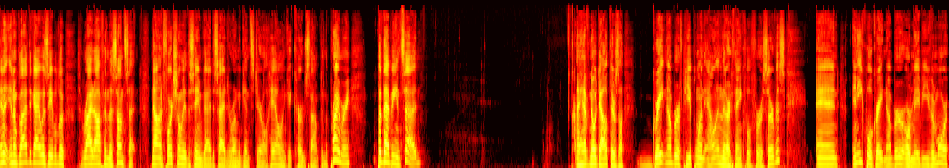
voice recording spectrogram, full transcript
And, and I'm glad the guy was able to, ride off in the sunset. Now, unfortunately, the same guy decided to run against Darrell Hale and get curb stomped in the primary. But that being said, I have no doubt there's a great number of people in Allen that are thankful for a service, and an equal great number, or maybe even more,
